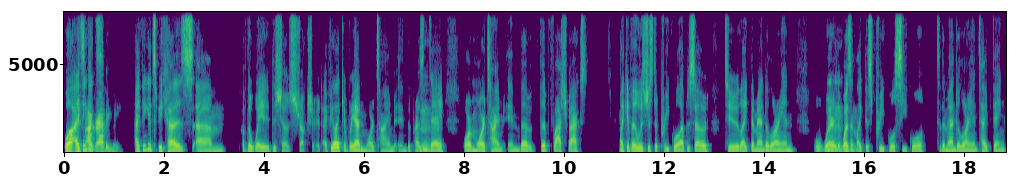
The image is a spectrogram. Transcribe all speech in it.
Well, I think it's think not it's, grabbing me I think it's because um, of the way the show's structured. I feel like if we had more time in the present Mm. day or more time in the the flashbacks, like if it was just a prequel episode to like the Mandalorian, where Mhm. it wasn't like this prequel sequel to the Mandalorian type thing,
